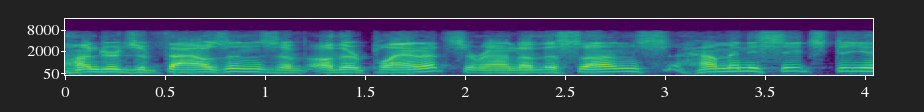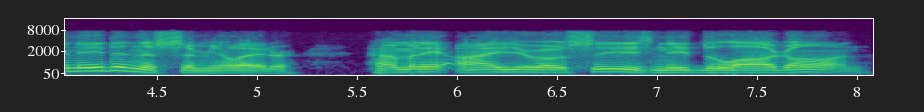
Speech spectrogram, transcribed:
hundreds of thousands of other planets around other suns. How many seats do you need in this simulator? How many IUOCs need to log on?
